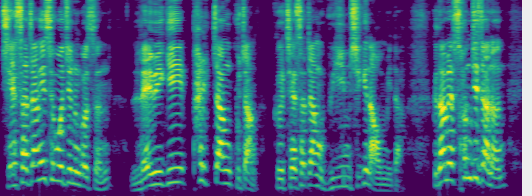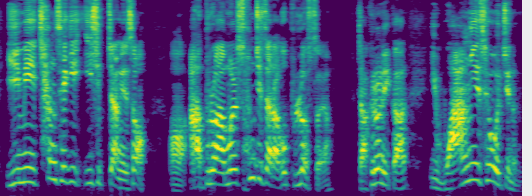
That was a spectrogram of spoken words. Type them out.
제사장이 세워지는 것은 레위기 8장 9장 그 제사장 위임식이 나옵니다. 그 다음에 선지자는 이미 창세기 20장에서 어, 아브라함을 선지자라고 불렀어요. 자, 그러니까 이 왕이 세워지는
